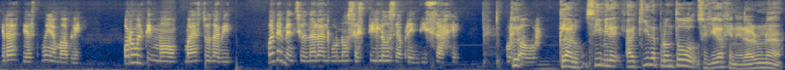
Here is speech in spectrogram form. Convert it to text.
gracias, muy amable. Por último, maestro David, ¿puede mencionar algunos estilos de aprendizaje, por favor? Claro, sí, mire, aquí de pronto se llega a generar una,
